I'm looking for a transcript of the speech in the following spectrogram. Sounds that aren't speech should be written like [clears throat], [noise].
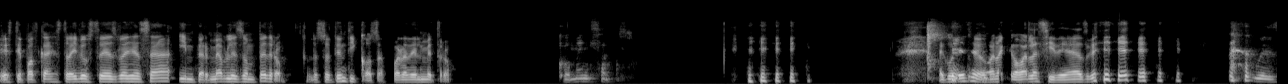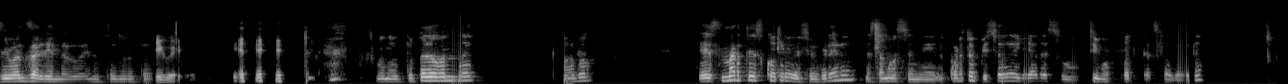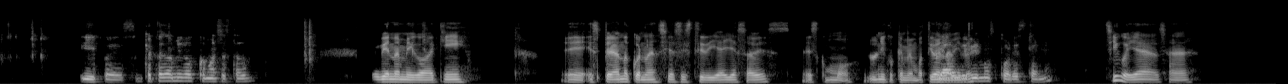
Este podcast es traído a ustedes gracias a Impermeables Don Pedro, los auténticos afuera del metro. Comenzamos. [laughs] Algún día se me van a acabar las ideas, güey. [laughs] Güey, sí van saliendo, güey. Sí, güey. [laughs] Bueno, ¿qué pedo, banda? Es martes 4 de febrero. Estamos en el cuarto episodio ya de su último podcast favorito. Y pues, ¿qué pedo, amigo? ¿Cómo has estado? Muy bien, amigo, aquí eh, esperando con ansias este día, ya sabes. Es como lo único que me motiva en Ya la vida. vivimos por esto, ¿no? Sí, güey, ya, o sea,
